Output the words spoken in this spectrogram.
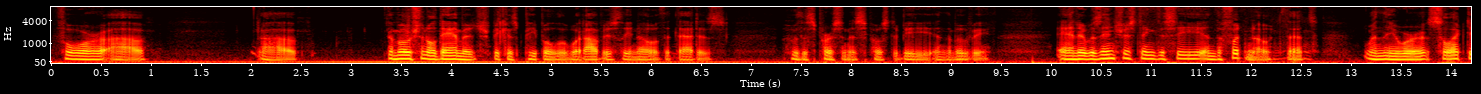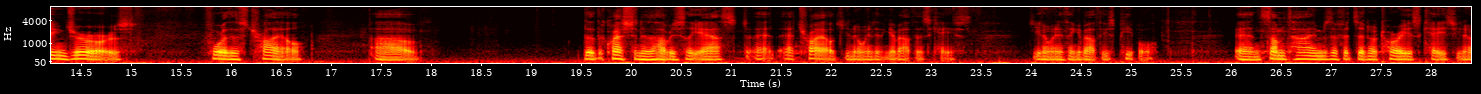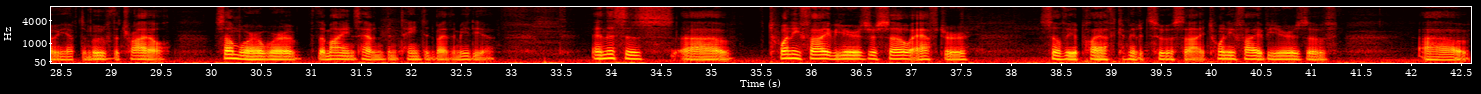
for uh, uh, emotional damage because people would obviously know that that is who this person is supposed to be in the movie. And it was interesting to see in the footnote that when they were selecting jurors for this trial, uh, the, the question is obviously asked at, at trial Do you know anything about this case? Do you know anything about these people? And sometimes, if it's a notorious case, you know, you have to move the trial somewhere where the minds haven't been tainted by the media. And this is uh, 25 years or so after Sylvia Plath committed suicide. 25 years of uh,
